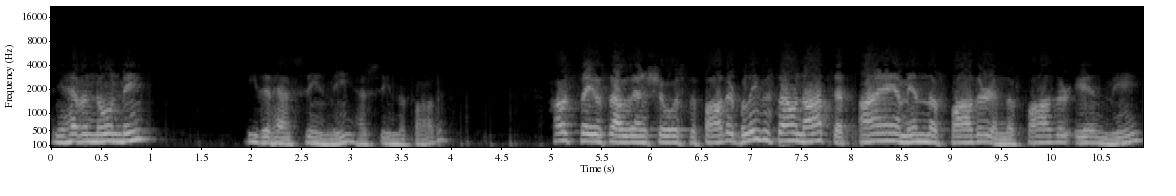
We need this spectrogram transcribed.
and you haven't known me? He that hath seen me has seen the Father. How sayest thou then, show us the Father? Believest thou not that I am in the Father and the Father in me?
